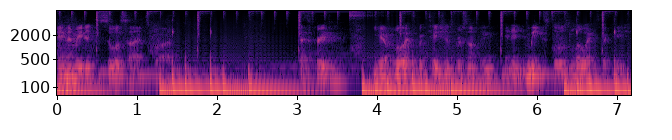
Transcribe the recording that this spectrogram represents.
animated Suicide Squad. That's crazy. You have low expectations for something, and it meets those low expectations.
